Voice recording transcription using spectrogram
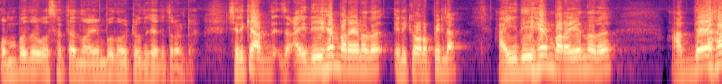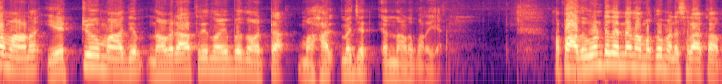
ഒമ്പത് ദിവസത്തെ നൊയമ്പ് നോറ്റു എന്ന് ചരിത്രമുണ്ട്. ശരിക്കും ഐതിഹ്യം പറയണത് എനിക്ക് ഉറപ്പില്ല. ഐതിഹ്യം പറയുന്നത് അദ്ദേഹമാണ് ഏറ്റവും ആദ്യം നവരാത്രി നൊയമ്പ് നോറ്റ മഹാത്മജൻ എന്നാണ് പറയുക അപ്പോൾ അതുകൊണ്ട് തന്നെ നമുക്ക് മനസ്സിലാക്കാം.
